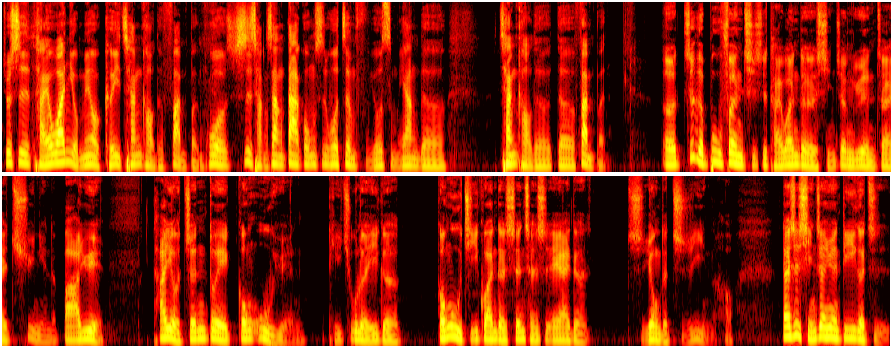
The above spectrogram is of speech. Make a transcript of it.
就是台湾有没有可以参考的范本，或市场上大公司或政府有什么样的参考的的范本？呃，这个部分其实台湾的行政院在去年的八月。他有针对公务员提出了一个公务机关的生成式 AI 的使用的指引，哈。但是行政院第一个只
